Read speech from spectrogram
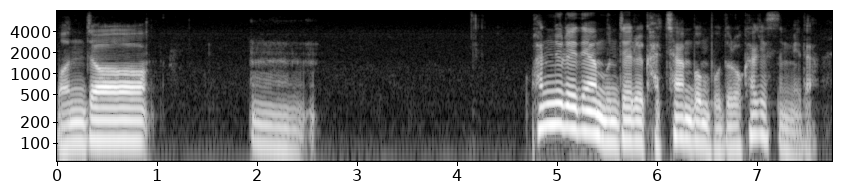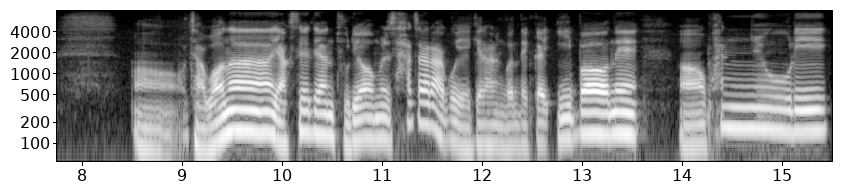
먼저 음, 환율에 대한 문제를 같이 한번 보도록 하겠습니다. 어, 자, 원화 약세에 대한 두려움을 사자라고 얘기를 하는 건데, 그러니까 이번에 어, 환율이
